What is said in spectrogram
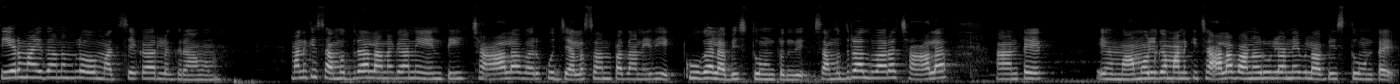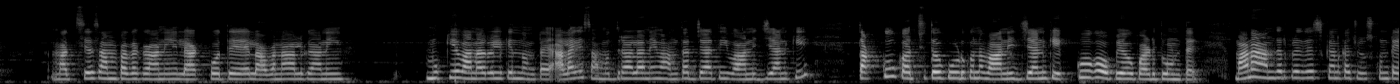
తీర మైదానంలో మత్స్యకారుల గ్రామం. మనకి సముద్రాలు అనగానే ఏంటి? చాలా వరకు జల సంపద అనేది ఎక్కువగా లభిస్తూ ఉంటుంది. సముద్రాల ద్వారా చాలా అంటే మామూలుగా మనకి చాలా వనరులు అనేవి లభిస్తూ ఉంటాయి. మత్స్య సంపద కానీ లేకపోతే లవణాలు కానీ ముఖ్య వనరుల కింద ఉంటాయి. అలాగే సముద్రాలు అనేవి అంతర్జాతీయ వాణిజ్యానికి తక్కువ ఖర్చుతో కూడుకున్న వాణిజ్యానికి ఎక్కువగా ఉపయోగపడుతూ ఉంటాయి. మన ఆంధ్రప్రదేశ్ కనుక చూసుకుంటే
